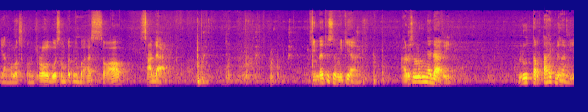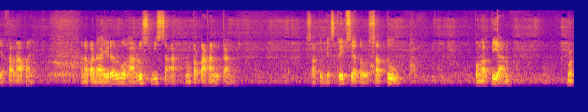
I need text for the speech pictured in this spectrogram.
yang lost control gue sempet ngebahas soal sadar. Cinta itu sedemikian harus lu menyadari lu tertarik dengan dia karena apa karena pada akhirnya lu harus bisa mempertahankan satu deskripsi atau satu pengertian Bang,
